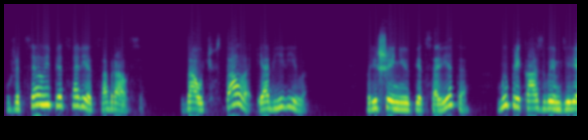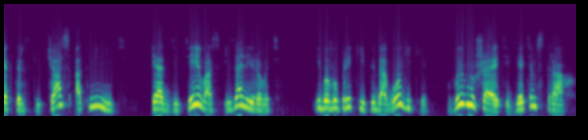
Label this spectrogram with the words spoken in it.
уже целый педсовет собрался. Зауч встала и объявила. По решению педсовета мы приказываем директорский час отменить и от детей вас изолировать, ибо вопреки педагогике вы внушаете детям страх.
